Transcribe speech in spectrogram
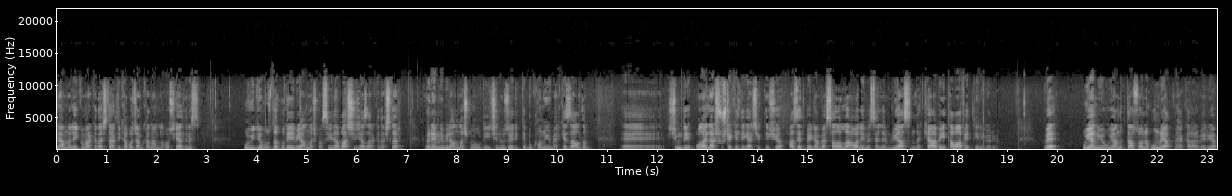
Selamünaleyküm arkadaşlar. Dikab Hocam kanalına hoş geldiniz. Bu videomuzda Hudeybiye Anlaşması'yla başlayacağız arkadaşlar. Önemli bir anlaşma olduğu için özellikle bu konuyu merkeze aldım. Ee, şimdi olaylar şu şekilde gerçekleşiyor. Hazreti Peygamber sallallahu aleyhi ve sellem rüyasında Kabe'yi tavaf ettiğini görüyor. Ve uyanıyor. Uyandıktan sonra umre yapmaya karar veriyor.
